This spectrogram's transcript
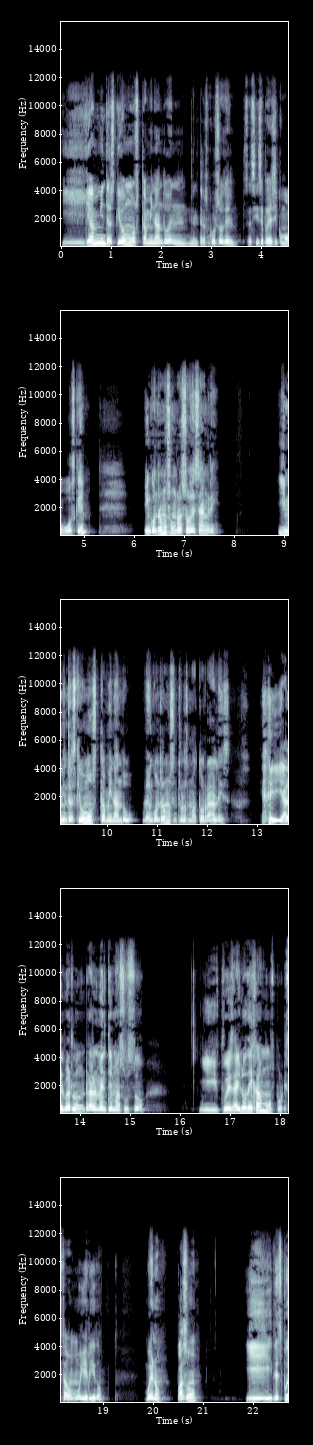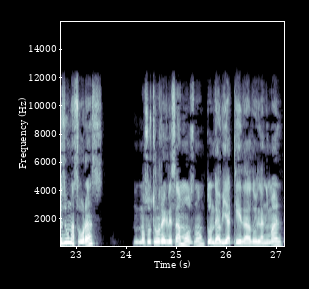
Y ya mientras que íbamos caminando en el transcurso del, así se puede decir como bosque, encontramos un rastro de sangre. Y mientras que íbamos caminando, lo encontramos entre los matorrales. y al verlo realmente me asustó. Y pues ahí lo dejamos porque estaba muy herido. Bueno, pasó. Y después de unas horas, nosotros regresamos, ¿no? Donde había quedado el animal.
